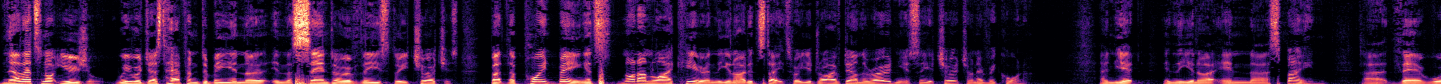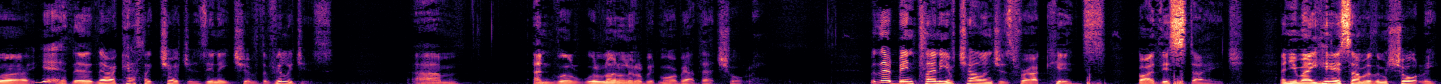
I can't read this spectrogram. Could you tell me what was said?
Now, that's not usual. We would just happen to be in the, in the center of these three churches. But the point being, it's not unlike here in the United States, where you drive down the road and you see a church on every corner. And yet, in, the in uh, Spain, uh, there were, yeah, there, there are Catholic churches in each of the villages. Um, and we'll, we'll learn a little bit more about that shortly. But there had been plenty of challenges for our kids by this stage and you may hear some of them shortly.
